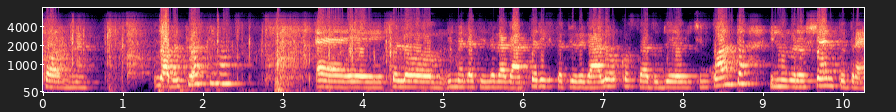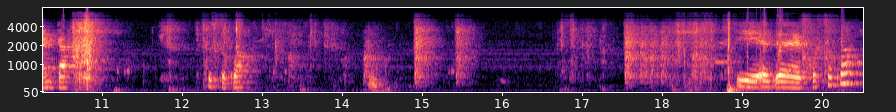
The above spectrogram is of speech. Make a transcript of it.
Con dopo il prossimo è quello, il magazzino ragazze, rivista più regalo, costato 2,50 euro, il numero 130. Questo qua. Sì, ed è questo qua.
